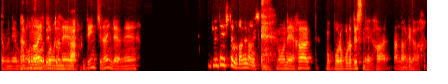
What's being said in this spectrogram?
でもね、この iPod ね電池ないんだよね。充電してもダメなんですか？もうね、は、もうボロボロですね。は、あの、あれが。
